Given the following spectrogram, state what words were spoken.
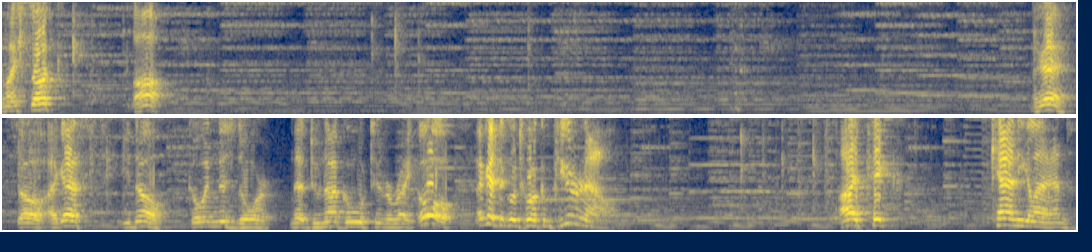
Am I stuck? Ah. Okay, so I guess you know, go in this door. Do not go to the right. Oh, I get to go to a computer now. I pick Candyland.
